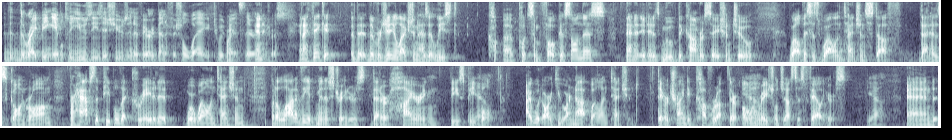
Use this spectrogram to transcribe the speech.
the, the, right being able to use these issues in a very beneficial way to advance right. their and, interests. And I think it, the, the, Virginia election has at least uh, put some focus on this, and it, it has moved the conversation to, well, this is well-intentioned stuff that has gone wrong. Perhaps the people that created it were well-intentioned, but a lot of the administrators that are hiring these people, yeah. I would argue, are not well-intentioned. They are trying to cover up their yeah. own racial justice failures. Yeah. And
